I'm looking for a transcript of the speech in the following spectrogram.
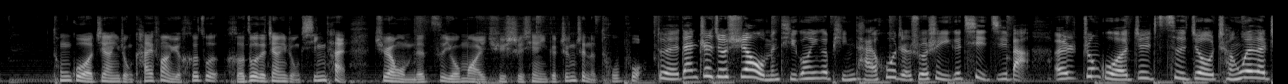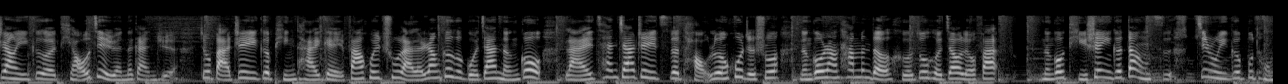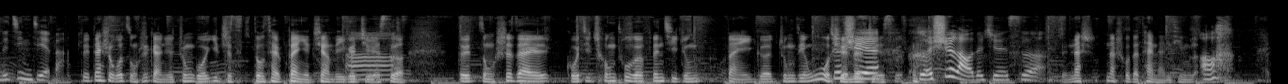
通过这样一种开放与合作合作的这样一种心态，去让我们的自由贸易区实现一个真正的突破。对，但这就需要我们提供一个平台，或者说是一个契机吧。而中国这次就成为了这样一个调解员的感觉，就把这一个平台给发挥出来了，让各个国家能够来参加这一次的讨论，或者说能够让他们的合作和交流发能够提升一个档次，进入一个不同的境界吧。对，但是我总是感觉中国一直都在扮演这样的一个角色。对，总是在国际冲突和分歧中扮演一个中间斡旋的角色，和事佬的角色。对，那是那说的太难听了。哦，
